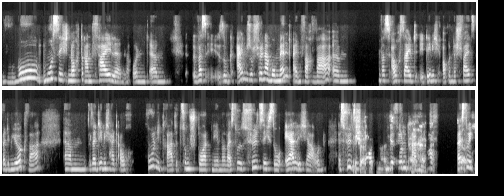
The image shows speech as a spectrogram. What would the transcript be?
Wo muss ich noch dran feilen? Und ähm, was so ein so schöner Moment einfach war, ähm, was auch seitdem ich auch in der Schweiz bei dem Jörg war, ähm, seitdem ich halt auch Kohlenhydrate zum Sport nehme, weißt du, es fühlt sich so ehrlicher und es fühlt sich gesund an. Weißt ja. du, ich,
